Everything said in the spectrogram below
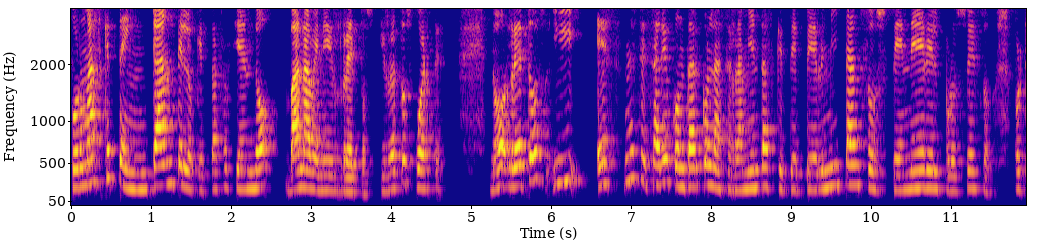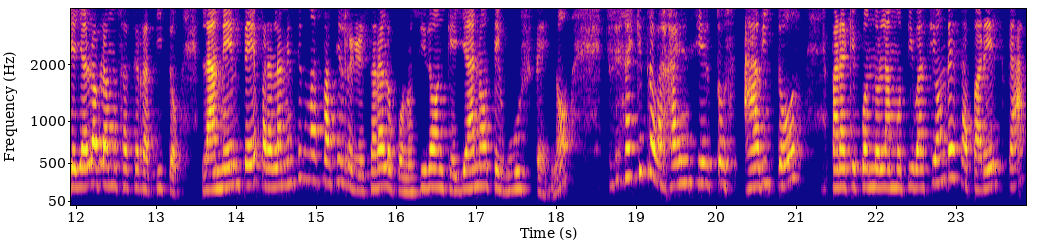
por más que te encante lo que estás haciendo, van a venir retos y retos fuertes, ¿no? Retos y es necesario contar con las herramientas que te permitan sostener el proceso, porque ya lo hablamos hace ratito, la mente, para la mente es más fácil regresar a lo conocido aunque ya no te guste, ¿no? Entonces hay que trabajar en ciertos hábitos para que cuando la motivación desaparezca,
